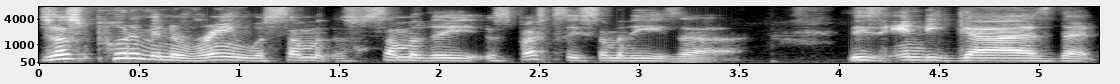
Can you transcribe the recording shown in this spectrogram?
just put him in the ring with some of some of the, especially some of these uh these indie guys that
